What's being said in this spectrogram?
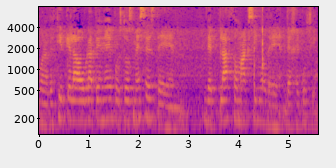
bueno, decir que la obra tiene pues dos meses de, plazo máximo de, ejecución.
